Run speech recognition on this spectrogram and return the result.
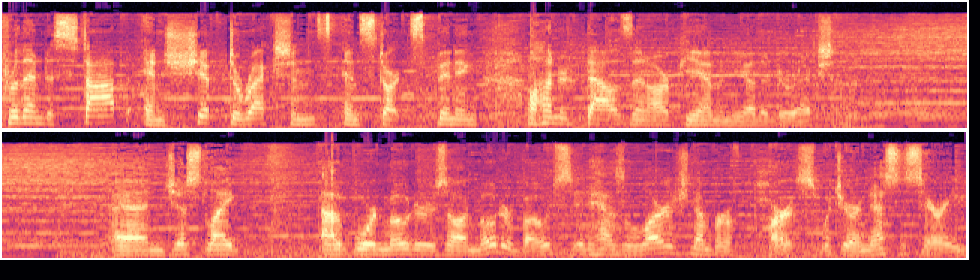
for them to stop and shift directions and start spinning 100,000 RPM in the other direction. And just like outboard motors on motorboats, it has a large number of parts which are necessary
